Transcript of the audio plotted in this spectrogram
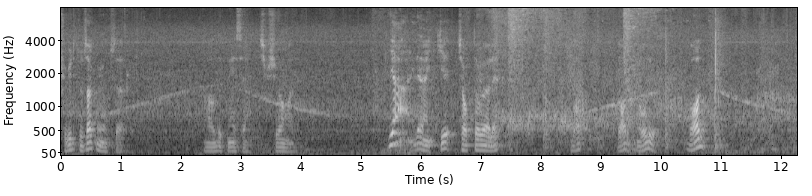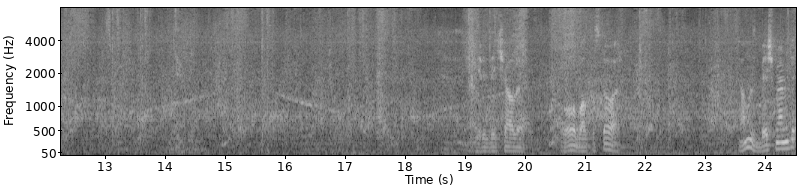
Şu bir tuzak mı yoksa? Aldık neyse. Hiçbir şey olmadı. Yani demek ki çok da böyle. Lan, lan ne oluyor? Lan. Zekalı. Oo baltası da var. Yalnız 5 mermide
